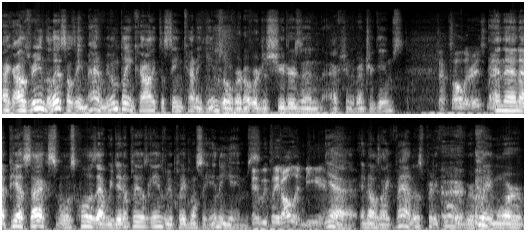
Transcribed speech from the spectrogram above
like, I was reading the list. I was like, man, we've been playing kind of like the same kind of games over and over, just shooters and action adventure games. That's all there is, man. And then at PSX, what was cool is that we didn't play those games. We played mostly indie games. And we played all indie games. Yeah, and I was like, man, it was pretty cool. We were playing more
